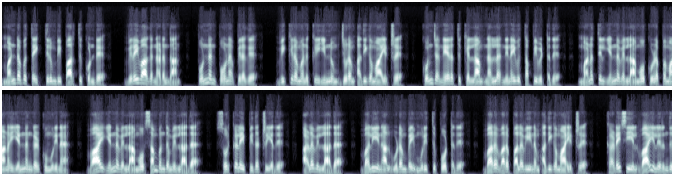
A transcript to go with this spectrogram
மண்டபத்தை திரும்பி பார்த்து கொண்டு விரைவாக நடந்தான். பொன்னன் போன பிறகு விக்கிரமனுக்கு இன்னும் ஜுரம் அதிகமாயிற்று. கொஞ்ச நேரத்துக்கெல்லாம் நல்ல நினைவு தப்பிவிட்டது. மனத்தில் என்னவெல்லாமோ குழப்பமான எண்ணங்கள் குமுறின. வாய் என்னவெல்லாமோ சம்பந்தமில்லாத சொற்களை பிதற்றியது அளவில்லாத வலியினால் உடம்பை முறித்து போட்டது வர வர பலவீனம் அதிகமாயிற்று கடைசியில் வாயிலிருந்து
